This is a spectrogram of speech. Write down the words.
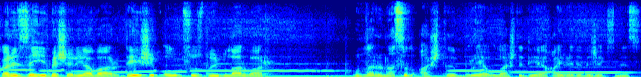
garize-i beşeriye var, değişik olumsuz duygular var. Bunları nasıl aştı, buraya ulaştı diye hayret edeceksiniz.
